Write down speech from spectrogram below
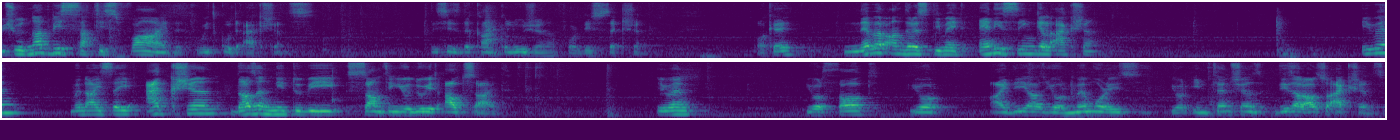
we should not be satisfied with good actions. This is the conclusion for this section. Okay? Never underestimate any single action. Even when I say action doesn't need to be something you do it outside. Even your thought, your ideas, your memories, your intentions, these are also actions.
